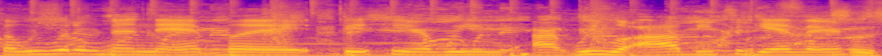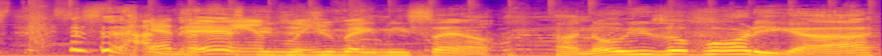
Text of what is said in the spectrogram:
so we would have done that, but this year we are we will all be together. So it's, it's how nasty did you make me sound? I know he's a party guy.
